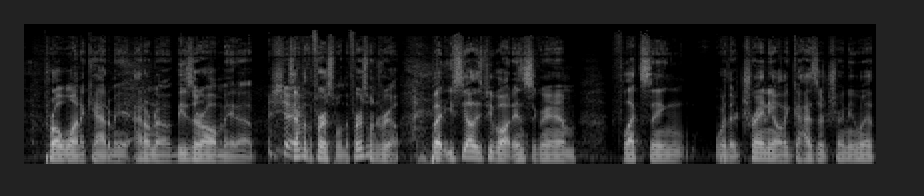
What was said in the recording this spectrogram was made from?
Pro One Academy. I don't know. These are all made up, Sure. except for the first one. The first one's real. But you see all these people on Instagram flexing where they're training, all the guys they're training with.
